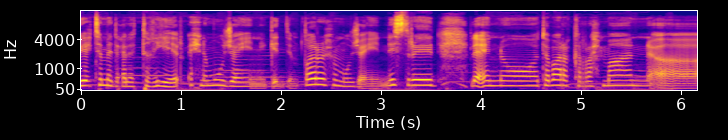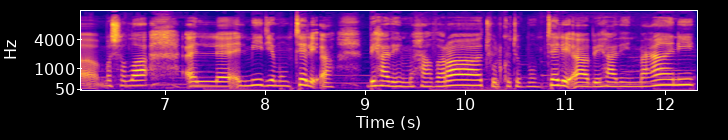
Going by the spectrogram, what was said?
ويعتمد على التغيير. إحنا مو جايين نقدم طرح ومو جايين نسرد لأنه تبارك الرحمن آه ما شاء الله الميديا ممتلئة بهذه المحاضرات والكتب ممتلئة بهذه المعاني.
